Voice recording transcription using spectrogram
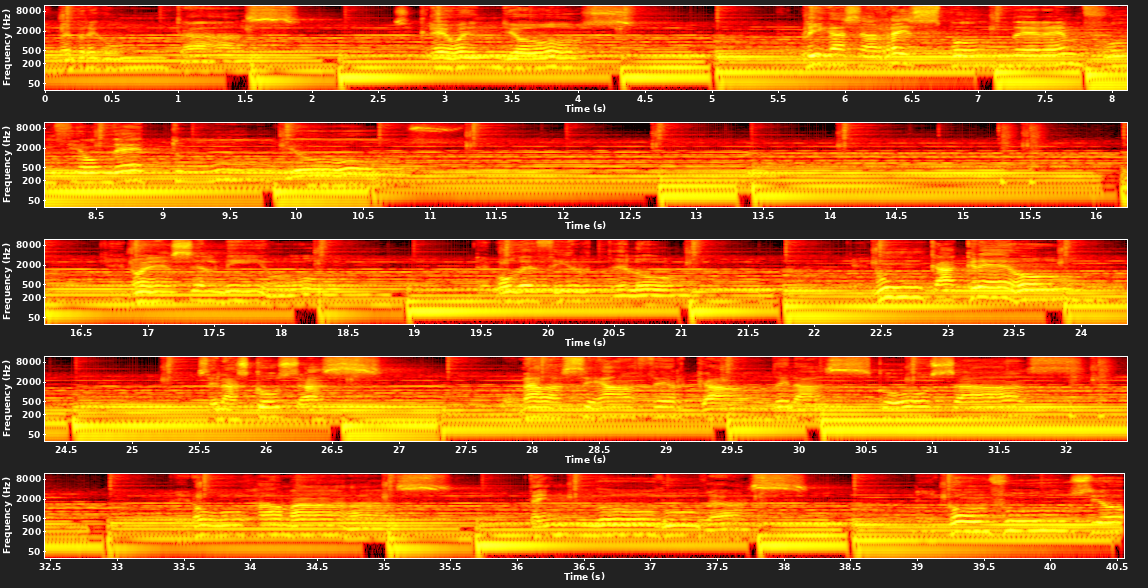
me preguntas si creo en Dios, me obligas a responder en función de tu Dios. Que no es el mío, debo decírtelo, que nunca creo, sé las cosas nada se acerca de las cosas, pero jamás tengo dudas ni confusión.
